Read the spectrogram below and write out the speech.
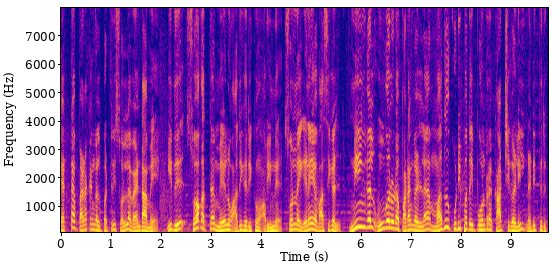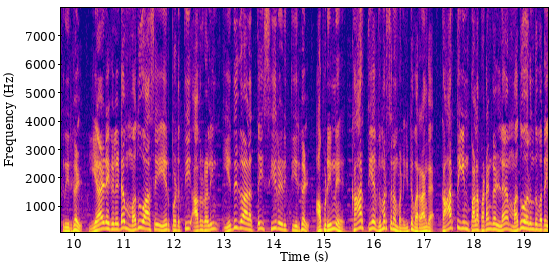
கெட்ட பழக்கங்கள் பற்றி சொல்ல வேண்டாமே இது சோகத்தை மேலும் அதிகரிக்கும் அப்படின்னு சொன்ன இணையவாசிகள் நீங்கள் உங்களோட படங்கள்ல மது குடிப்பதை போன்ற காட்சிகளில் நடித்திருக்கிறீர்கள். ஏழைகளிடம் மது ஆசையை ஏற்படுத்தி அவர்களின் எதிர்காலத்தை சீரழித்தீர்கள் அப்படின்னு கார்த்திய விமர்சனம் பண்ணிக்கிட்டு வர்றாங்க. கார்த்தியின் பல படங்கள்ல மது அருந்துவதை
